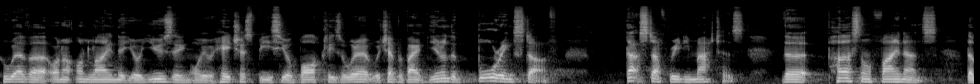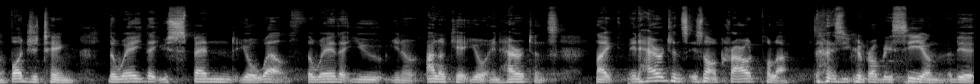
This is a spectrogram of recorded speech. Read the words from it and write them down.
whoever on a, online that you're using, or your HSBC or Barclays or whatever, whichever bank, you know, the boring stuff, that stuff really matters. The personal finance, the budgeting, the way that you spend your wealth, the way that you, you know, allocate your inheritance. Like, inheritance is not a crowd puller. as you can probably see on the,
